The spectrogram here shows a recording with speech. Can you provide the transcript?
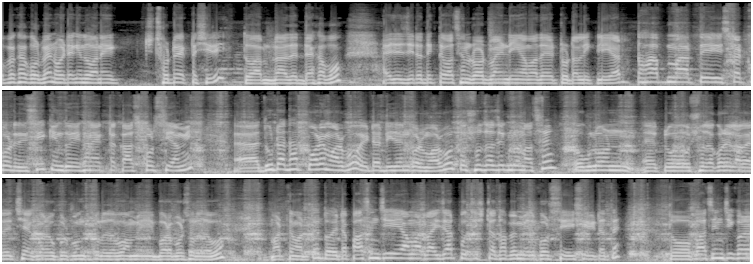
অপেক্ষা করবেন। ওইটা কিন্তু অনেক ছোট একটা সিঁড়ি তো আপনাদের দেখাবো। এই যে যেটা দেখতে পাচ্ছেন রড বাইন্ডিং আমাদের টোটালি ক্লিয়ার ধাপ মারতে স্টার্ট করে দিছি কিন্তু এখানে একটা কাজ করছি আমি। দুটা ধাপ পরে মারবো এটা ডিজাইন করে মারবো। তো সোজা যেগুলো আছে ওগুলো একটু সোজা করে লাগাই দিচ্ছি একবার উপর পর্যন্ত চলে যাব আমি বরাবর চলে যাব মারতে মারতে। তো এটা পাঁচ ইঞ্চি আমার রাইজার পঁচিশটা ধাপে মিল করছি এই সিঁড়িটাতে। তো পাঁচ ইঞ্চি করে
